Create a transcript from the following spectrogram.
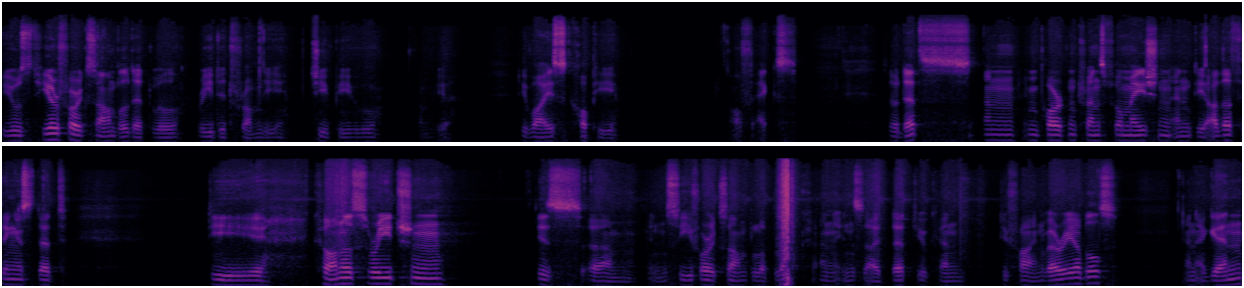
used here, for example, that will read it from the GPU, from the device copy of x. So that's an important transformation. And the other thing is that the kernel's region is um, in C, for example, a block, and inside that you can define variables. And again,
